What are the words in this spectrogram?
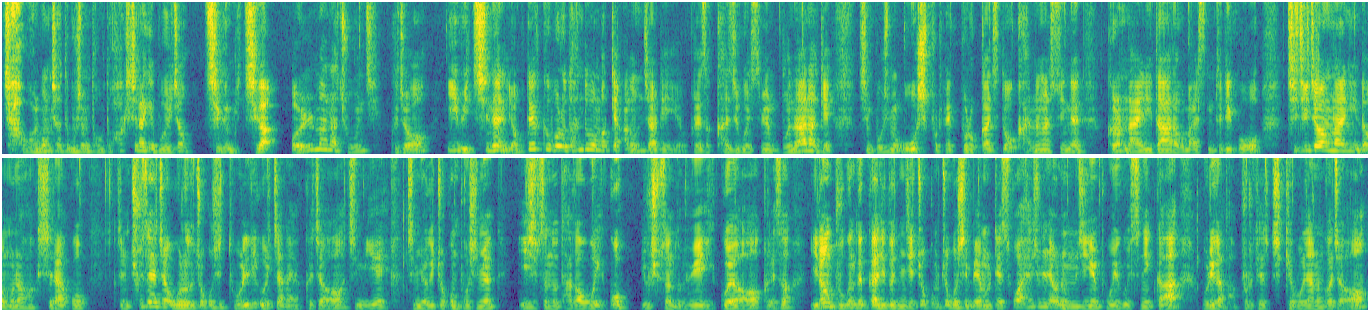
자, 월봉 차트 보시면 더욱더 확실하게 보이죠? 지금 위치가 얼마나 좋은지. 그죠? 이 위치는 역대급으로도 한두 번밖에 안 온 자리예요. 그래서 가지고 있으면 무난하게 지금 보시면 50% 100%까지도 가능할 수 있는 그런 라인이다라고 말씀드리고 지지저항 라인이 너무나 확실하고 지금 추세적으로도 조금씩 돌리고 있잖아요. 그죠? 지금 이에 지금 여기 조금 보시면 20선도 다가오고 있고 60선도 위에 있고요. 그래서 이런 부분들까지도 이제 조금 조금씩 매물대 소화해 주려는 움직임이 보이고 있으니까 우리가 앞으로 계속 지켜보자는 거죠.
